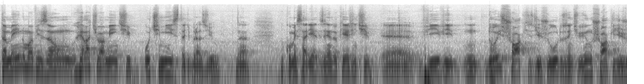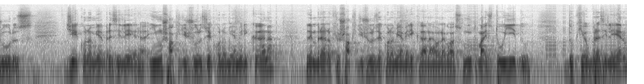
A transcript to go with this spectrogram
também numa visão relativamente otimista de Brasil. Né? Eu começaria dizendo que a gente é, vive um, dois choques de juros. A gente vive um choque de juros de economia brasileira e um choque de juros de economia americana. Lembrando que o choque de juros da economia americana é um negócio muito mais doído do que o brasileiro.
